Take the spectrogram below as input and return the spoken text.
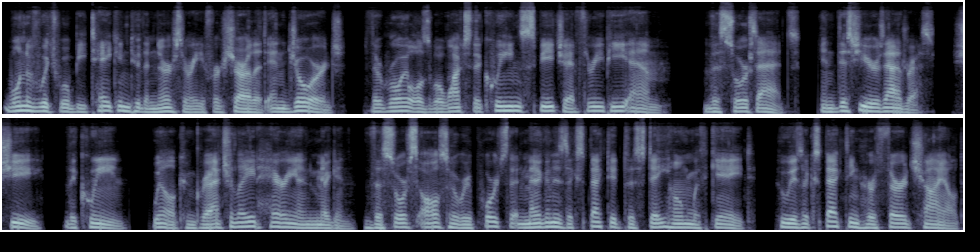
one of which will be taken to the nursery for Charlotte and George, the royals will watch the Queen's speech at 3 p.m. The source adds, in this year's address, she, the Queen, will congratulate Harry and Meghan. The source also reports that Meghan is expected to stay home with Kate, who is expecting her third child,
